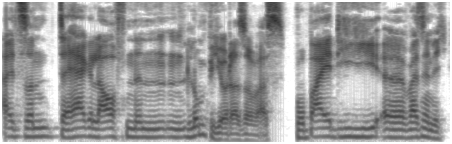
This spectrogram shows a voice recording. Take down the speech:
als so einen dahergelaufenen Lumpi oder sowas. Wobei die, äh, weiß ich nicht,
